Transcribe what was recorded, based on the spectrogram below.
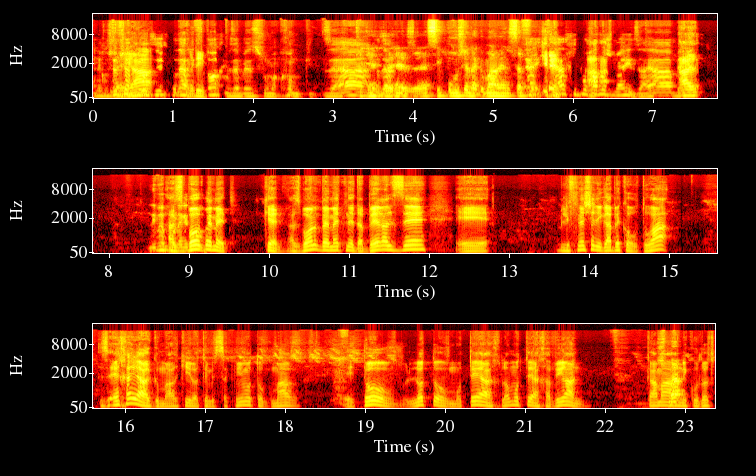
אני חושב שאפילו צריך, אתה יודע, לפתוח עם זה באיזשהו מקום, כי זה היה... כן, זה הסיפור של הגמר, אין ספק. זה היה סיפור חד משמעית, זה היה באמת... אז בואו באמת, כן, אז בואו באמת נדבר על זה. אה, לפני שניגע בקורטואה, זה איך היה הגמר, כאילו, אתם מסכמים אותו גמר אה, טוב, לא טוב, מותח, לא מותח, אבירן, כמה נקודות?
